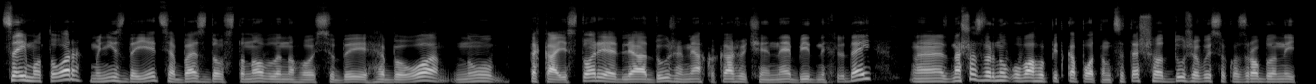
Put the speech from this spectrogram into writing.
цей мотор, мені здається, без довстановленого сюди ГБО. Ну, така історія для дуже, м'яко кажучи, не бідних людей. Е, На що звернув увагу під капотом? Це те, що дуже високо зроблений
